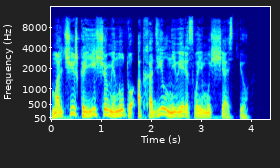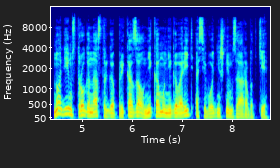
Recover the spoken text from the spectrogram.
Мальчишка еще минуту отходил, не веря своему счастью. Но Дим строго-настрого приказал никому не говорить о сегодняшнем заработке.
